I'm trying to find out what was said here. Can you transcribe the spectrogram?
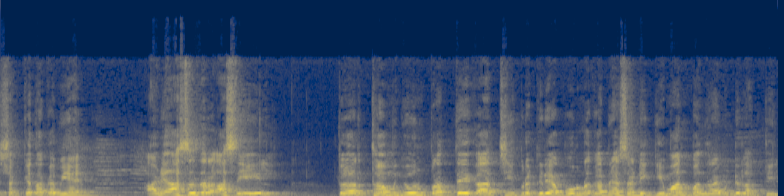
शक्यता कमी आहे. आणि असं जर असेल तर थंब घेऊन प्रत्येकाची प्रक्रिया पूर्ण करण्यासाठी किमान पंधरा मिनटं लागतील.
